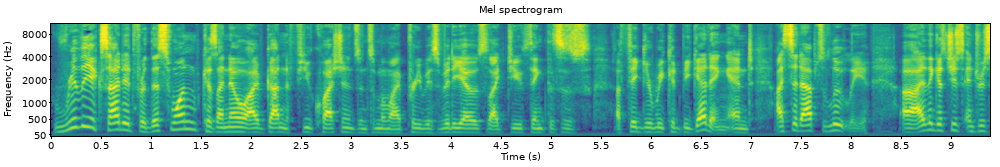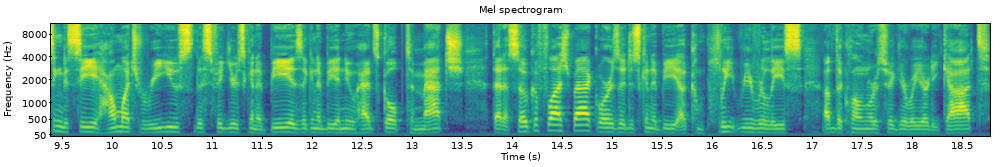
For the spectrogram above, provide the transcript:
Really excited for this one because I know I've gotten a few questions in some of my previous videos like, do you think this is a figure we could be getting? And I said absolutely. Uh, I think it's just interesting to see how much reuse this figure is going to be. Is it going to be a new head sculpt to match that Ahsoka flashback, or is it just going to be a complete re-release of the Clone Wars figure we already got?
